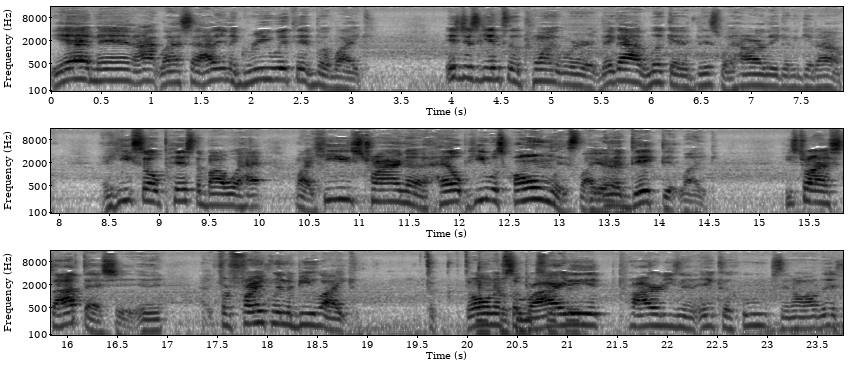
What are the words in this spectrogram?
yeah, man. I like I said, I didn't agree with it, but like, it's just getting to the point where they gotta look at it this way. How are they gonna get out? And he's so pissed about what happened. Like he's trying to help. He was homeless, like and addicted. Like he's trying to stop that shit. And for Franklin to be like th- throwing In up sobriety priorities and in cahoots and all this,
